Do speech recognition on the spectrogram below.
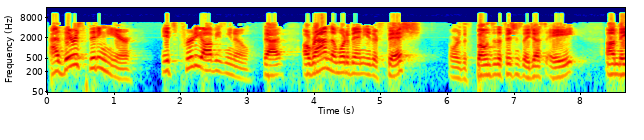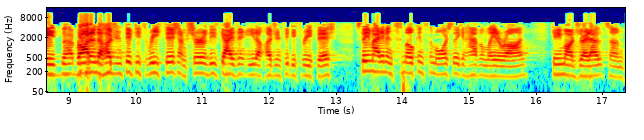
As they're sitting here, it's pretty obvious, you know, that around them would have been either fish, or the bones of the fishes they just ate. Um, they brought in the 153 fish. I'm sure these guys didn't eat 153 fish. So they might have been smoking some more so they can have them later on. Getting Marge right out some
